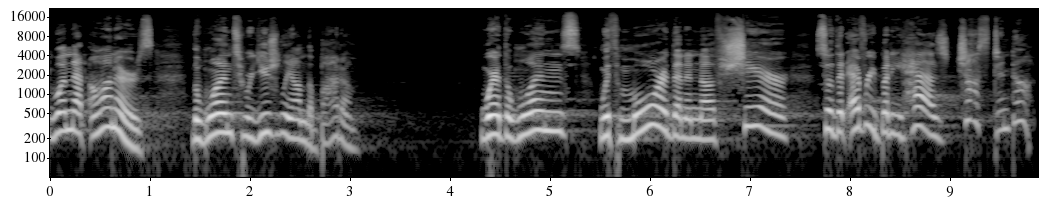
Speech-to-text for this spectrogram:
one that honors the ones who are usually on the bottom where the ones with more than enough share so that everybody has just enough.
